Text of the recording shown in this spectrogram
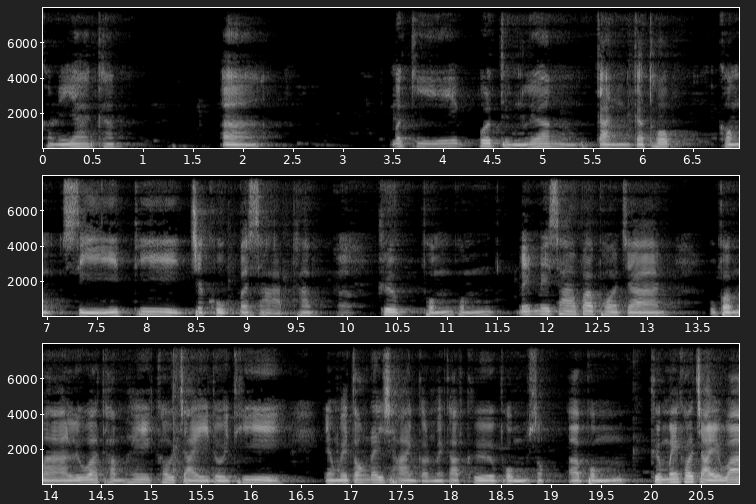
ขออนุญาตครับ เอ่อเมื่อกี้พูดถึงเรื่องการกระทบของสีที่จะขุประสาทครับครับ คือผมผมไม่ไม่ทราบว่าพอจะอุปมาหรือว่าทำให้เข้าใจโดยที่ยังไม่ต้องได้ฌานก่อนไหมครับ คือผมสเอ่อผมคือไม่เข้าใจว่า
